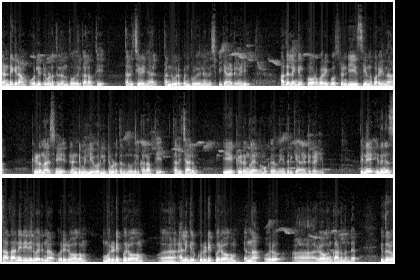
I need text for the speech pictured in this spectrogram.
രണ്ട് ഗ്രാം ഒരു ലിറ്റർ വെള്ളത്തിൽ നിന്ന് തോതിൽ കലർത്തി തളിച്ചു കഴിഞ്ഞാൽ തണ്ടുപുരപ്പൻ പുഴുവിനെ നശിപ്പിക്കാനായിട്ട് കഴിയും. അതല്ലെങ്കിൽ ക്ലോറോഫെറിപ്പോസ് ട്വന്റി ഇ സി എന്ന് പറയുന്ന കീടനാശിനി രണ്ട് മില്ലി ഒരു ലിറ്റർ വെള്ളത്തിലും തോതിൽ കലർത്തി തളിച്ചാലും ഈ കീടങ്ങളെ നമുക്ക് നിയന്ത്രിക്കാനായിട്ട് കഴിയും. പിന്നെ ഇതിന് സാധാരണ രീതിയിൽ വരുന്ന ഒരു രോഗം മുരടിപ്പ് രോഗം അല്ലെങ്കിൽ കുരുടിപ്പ് രോഗം എന്ന ഒരു രോഗം കാണുന്നുണ്ട്. ഇതൊരു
